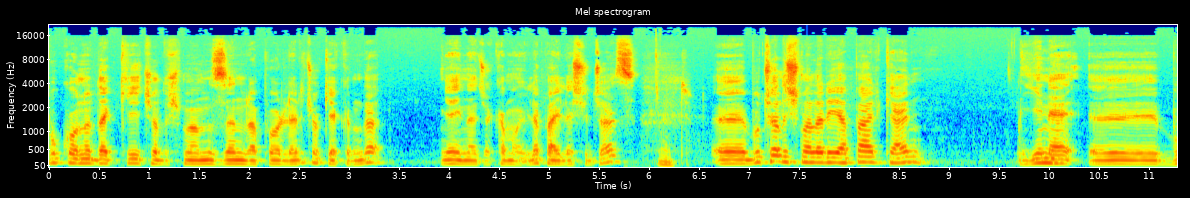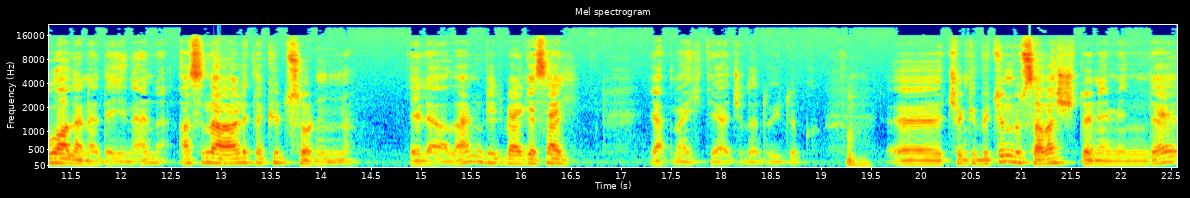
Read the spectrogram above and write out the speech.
Bu konudaki çalışmamızın raporları çok yakında yayınlanacak kamuoyuyla paylaşacağız. Evet. E, bu çalışmaları yaparken yine e, bu alana değinen aslında ağırlıkla Kürt sorununu ele alan bir belgesel yapma ihtiyacı da duyduk. E, çünkü bütün bu savaş döneminde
